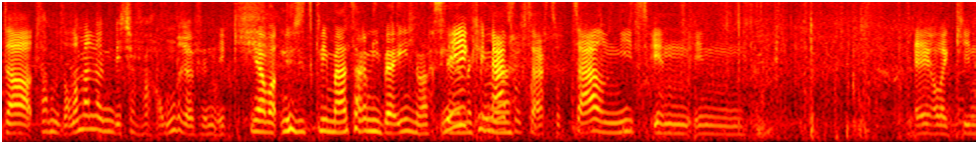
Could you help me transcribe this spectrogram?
Dat, dat moet allemaal een beetje veranderen, vind ik. ja, want nu zit klimaat daar niet bij in waarschijnlijk. Nee, klimaat Ja. wordt daar totaal niet in, in eigenlijk in,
